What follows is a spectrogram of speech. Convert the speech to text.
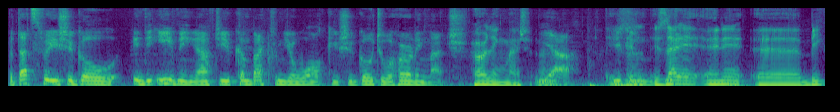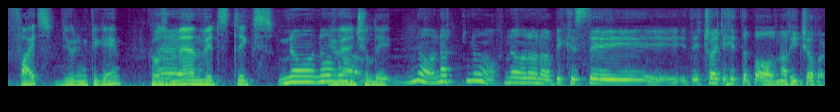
But that's where you should go in the evening after you come back from your walk. You should go to a hurling match. Hurling match. Yeah, you Is, can. is there any uh, big fights during the game? Because Uh, men with sticks No, no, eventually. no, no, not no, no, no, no, because they they try to hit the ball, not each other.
